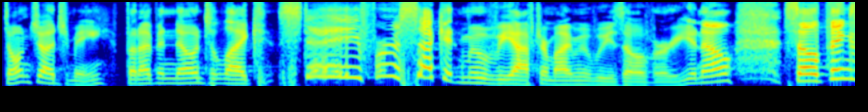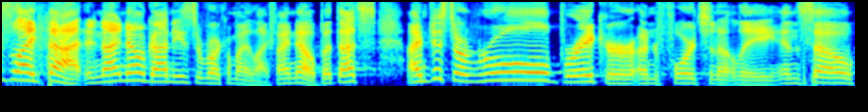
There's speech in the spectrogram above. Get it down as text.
don't judge me, but I've been known to like stay for a second movie after my movie's over, you know? So things like that. And I know God needs to work on my life. I know, but that's I'm just a rule breaker unfortunately. And so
